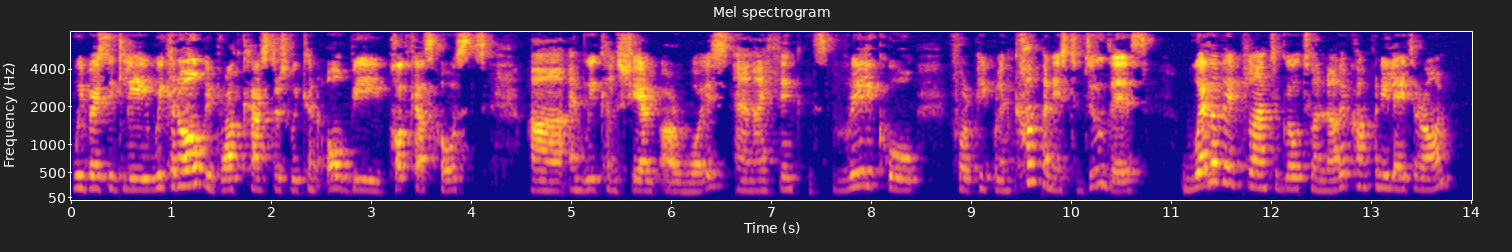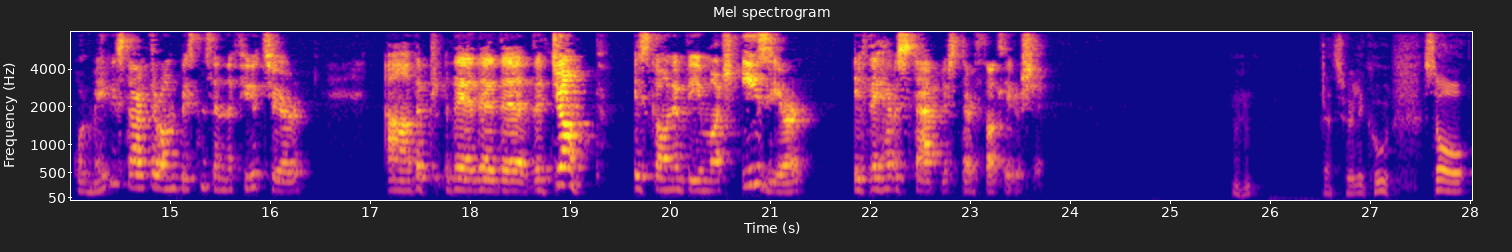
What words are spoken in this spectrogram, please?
we basically we can all be broadcasters, we can all be podcast hosts, uh, and we can share our voice. And I think it's really cool for people in companies to do this, whether they plan to go to another company later on or maybe start their own business in the future. Uh, the, the, the, the, the jump is going to be much easier if they have established their thought leadership. Mm-hmm. That's really cool. So,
